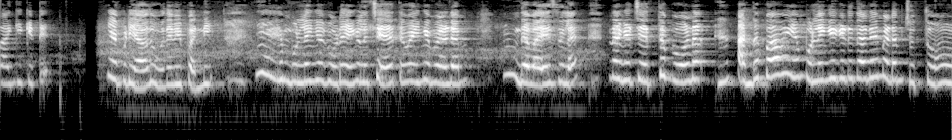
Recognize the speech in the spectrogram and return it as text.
வாங்கிக்கிட்டு. எப்படியாவது உதவி பண்ணி என் பிள்ளைங்க கூட எங்களை சேர்த்து வைங்க மேடம் இந்த வயசில் நாங்கள் செத்து போனோம் அந்த பாவம் என் பிள்ளைங்க கிட்ட தானே மேடம் சுத்தும்.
